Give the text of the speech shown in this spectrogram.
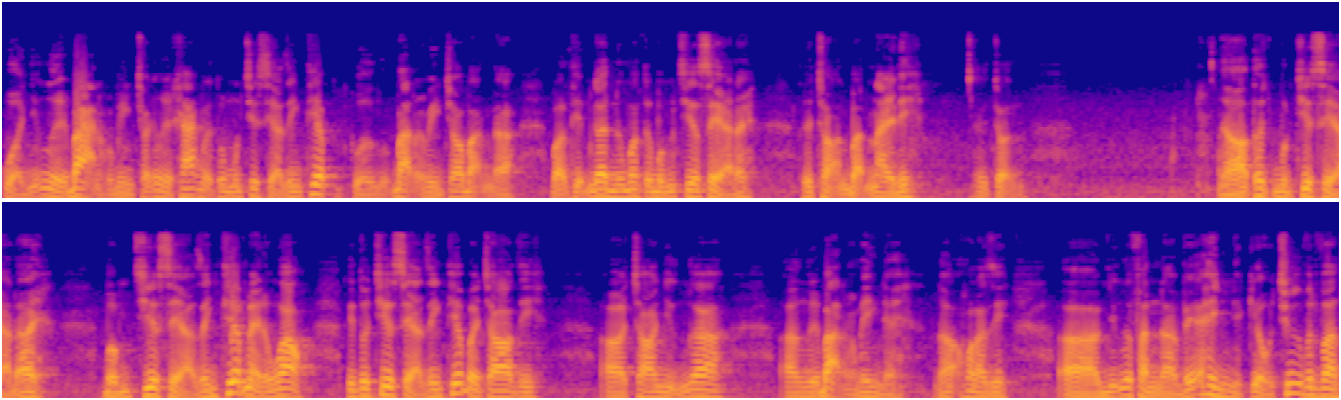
của những người bạn của mình cho những người khác. Vậy tôi muốn chia sẻ danh thiếp của bạn của mình cho bạn à, bạn thiện ngân đúng không? Tôi bấm chia sẻ đây. Tôi chọn bạn này đi. Tôi chọn đó tôi muốn chia sẻ đây. Bấm chia sẻ danh thiếp này đúng không? Thì tôi chia sẻ danh thiếp về cho gì? À, cho những à, người bạn của mình này. Đó hoặc là gì? À, những cái phần à, vẽ hình kiểu chữ vân vân.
